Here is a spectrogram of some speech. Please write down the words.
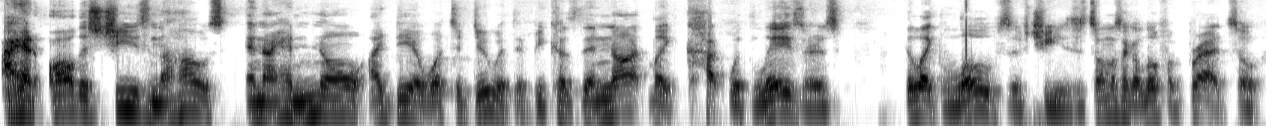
I had all this cheese in the house and I had no idea what to do with it because they're not like cut with lasers. They're like loaves of cheese. It's almost like a loaf of bread. So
